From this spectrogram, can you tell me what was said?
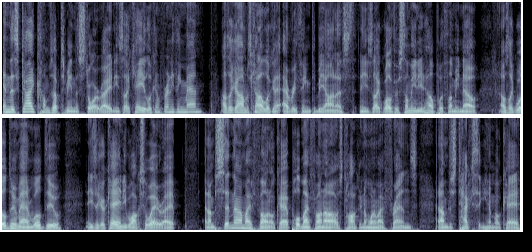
and this guy comes up to me in the store, right? And he's like, "Hey, you looking for anything, man?" I was like, oh, I'm just kind of looking at everything, to be honest. And he's like, well, if there's something you need help with, let me know. I was like, will do, man, will do. And he's like, okay. And he walks away, right? And I'm sitting there on my phone, okay? I pulled my phone out, I was talking to one of my friends, and I'm just texting him, okay?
